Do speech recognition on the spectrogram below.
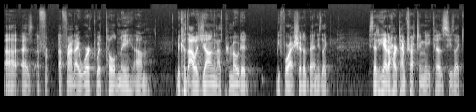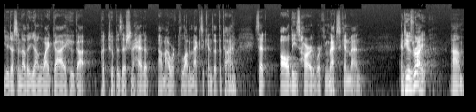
uh, as a, fr- a, friend I worked with told me, um, because I was young and I was promoted before I should have been, he's like, he said he had a hard time trusting me because he's like, you're just another young white guy who got put to a position ahead of, um, I worked with a lot of Mexicans at the time. He said, all these hardworking Mexican men. And he was right. Um,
